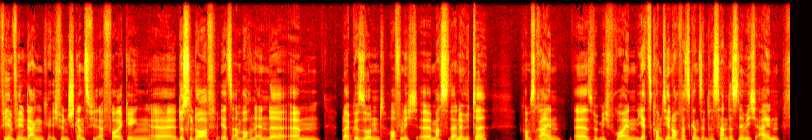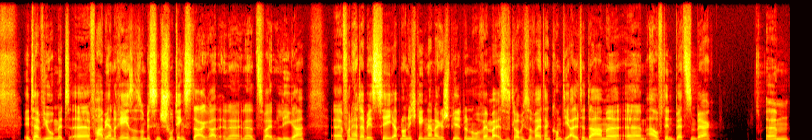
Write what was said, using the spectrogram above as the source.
vielen, vielen Dank. Ich wünsche ganz viel Erfolg gegen äh, Düsseldorf jetzt am Wochenende. Ähm, bleib gesund. Hoffentlich äh, machst du deine Hütte kommst rein. Äh, Es würde mich freuen. Jetzt kommt hier noch was ganz Interessantes, nämlich ein Interview mit äh, Fabian Reese, so ein bisschen Shootingstar gerade in der, in der zweiten Liga äh, von Hertha BSC. Ihr habt noch nicht gegeneinander gespielt. Im November ist es, glaube ich, soweit. Dann kommt die alte Dame ähm, auf den Betzenberg. Ähm,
